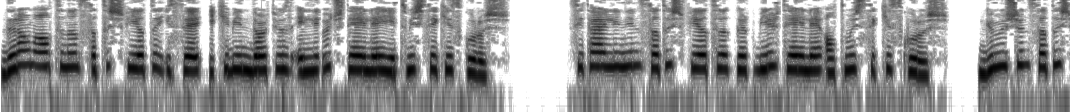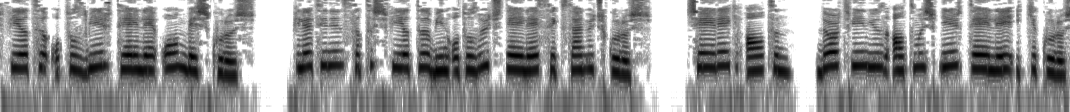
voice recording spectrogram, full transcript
Gram altının satış fiyatı ise 2453 TL 78 kuruş. Sterlinin satış fiyatı 41 TL 68 kuruş. Gümüşün satış fiyatı 31 TL 15 kuruş. Platinin satış fiyatı 1033 TL 83 kuruş. Çeyrek altın 4161 TL 2 kuruş.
